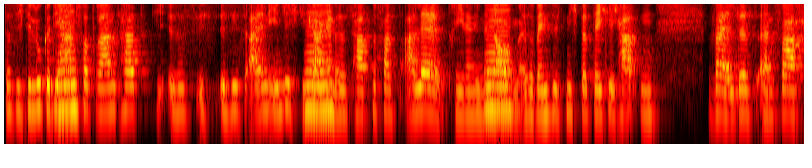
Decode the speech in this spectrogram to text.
dass sich die Luca die mhm. Hand verbrannt hat, die, es, ist, es ist allen ähnlich gegangen. Mhm. Es hatten fast alle Tränen in den mhm. Augen, also wenn sie es nicht tatsächlich hatten, weil das einfach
